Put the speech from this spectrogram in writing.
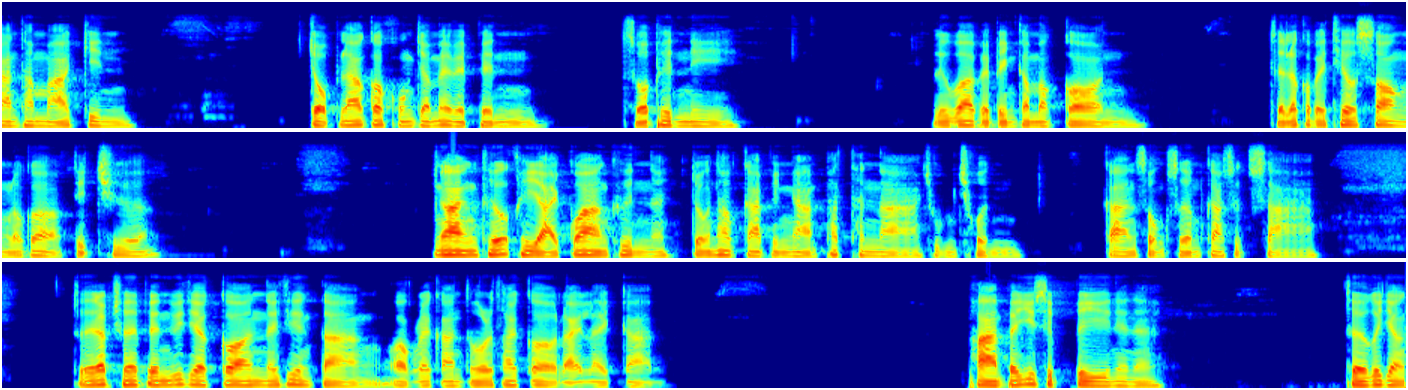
การทำหมากิน จบแล้วก็คงจะไม่ไปเป็นโสเภณี หรือว่าไปเป็นกรรมกร เสร็จแล้วก็ไปเที่ยวซ่องแล้วก็ติดเชื้อ งานของเธอก็ขยายกว้างขึ้นนะจนเท่าการเป็นงานพัฒนาชุมชน การส่งเสริมการศึกษาเธอรับเชิญเป็นวิทยากรในที่ต่างๆ ออกรายการโทรทัศน์ก็หลายรายการ ผ่านไปยี่สิบปีเนี่ยนะ เธอก็ยัง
